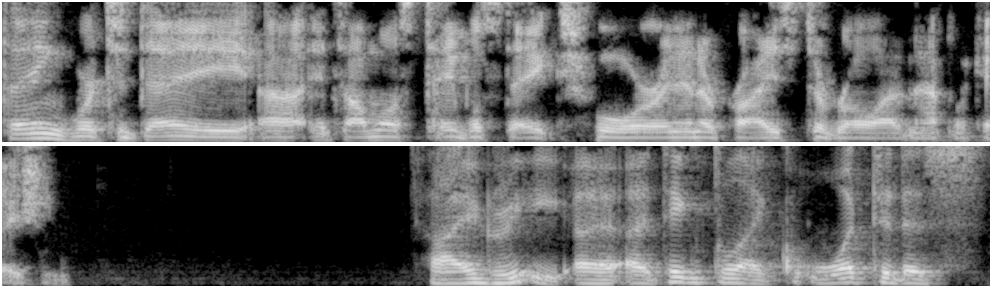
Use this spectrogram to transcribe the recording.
thing where today uh, it's almost table stakes for an enterprise to roll out an application. I agree. I, I, think like what it has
